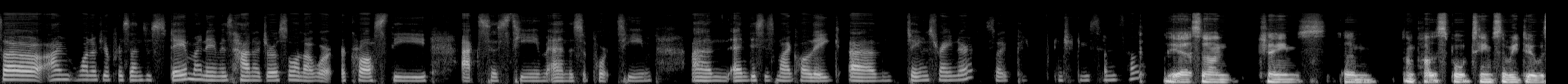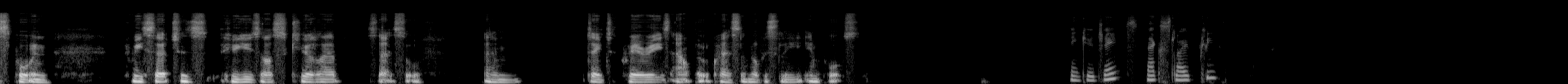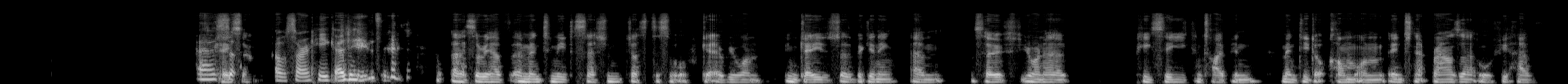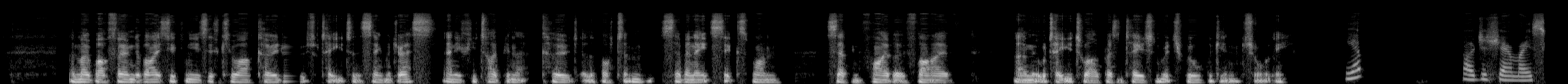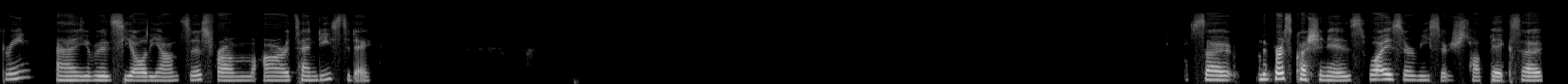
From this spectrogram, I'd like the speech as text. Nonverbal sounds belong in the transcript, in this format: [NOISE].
So I'm one of your presenters today. My name is Hannah Jersel and I work across the access team and the support team. Um, and this is my colleague, um, James Rayner. So could introduce himself. Yeah, so I'm James. Um, I'm part of the support team. So we deal with supporting researchers who use our secure lab. So that's sort of um, data queries, output requests, and obviously imports. Thank you, James. Next slide, please. Uh, Okay, so, so oh, sorry, here you go, [LAUGHS] uh, so we have a Mentimeter session just to sort of get everyone engaged at the beginning. Um, so if you're on a PC, you can type in menti.com on internet browser, or if you have a mobile phone device, you can use this QR code, which will take you to the same address. And if you type in that code at the bottom, 78617505, um, it will take you to our presentation, which will begin shortly. Yep. I'll just share my screen and you will see all the answers from our attendees today. So the first question is, what is your research topic? So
